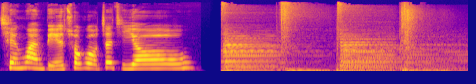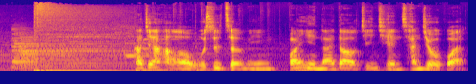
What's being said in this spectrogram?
千万别错过这集哟！大家好，我是泽明，欢迎来到金钱餐酒馆，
